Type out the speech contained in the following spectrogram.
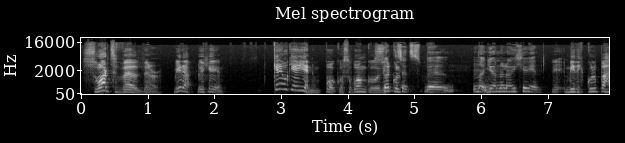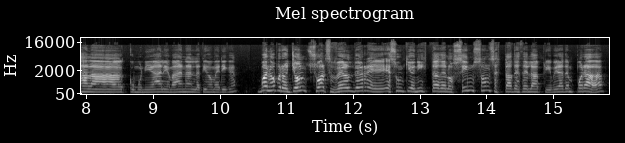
Swartzwelder. Mira, lo dije bien. Creo que bien, un poco, supongo. Schwarzschild. No, yo no lo dije bien. Mis disculpas a la comunidad alemana en Latinoamérica. Bueno, pero John Swartzwelder eh, es un guionista de Los Simpsons, está desde la primera temporada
